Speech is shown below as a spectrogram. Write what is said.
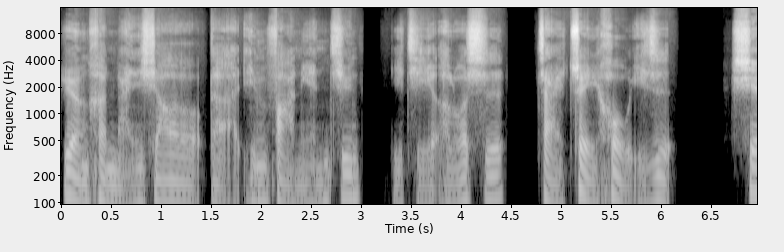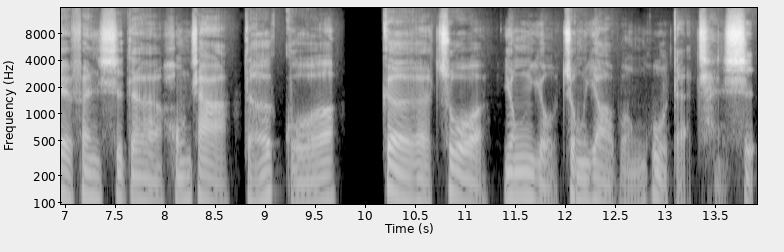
怨恨难消的英法联军。以及俄罗斯在最后一日泄愤式的轰炸德国各座拥有重要文物的城市，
